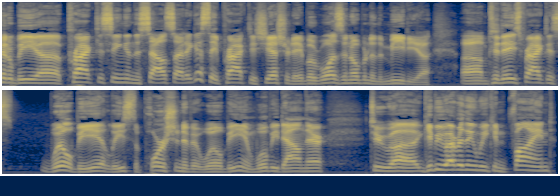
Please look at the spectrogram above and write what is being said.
Pitt will be uh, practicing in the south side. I guess they practiced yesterday, but it wasn't open to the media. Um, today's practice will be, at least a portion of it will be, and we'll be down there to uh, give you everything we can find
